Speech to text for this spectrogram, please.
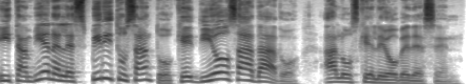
y también el Espíritu Santo que Dios ha dado a los que le obedecen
